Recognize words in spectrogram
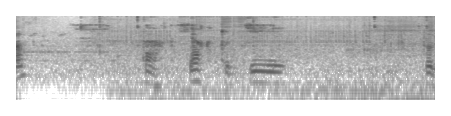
Що. Так, як тоді тут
